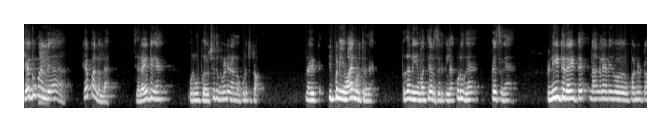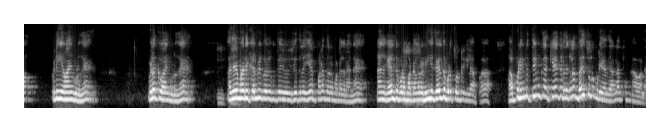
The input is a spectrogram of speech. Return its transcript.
கேட்குமா இல்லையா? கேட்பாங்கல்ல. சரி ரைட்டுங்க. ஒரு முப்பது வருஷத்துக்கு முன்னாடி நாங்கள் கொடுத்துட்டோம். ரைட். இப்போ நீங்கள் வாங்கி கொடுத்துருங்க. இப்போ தான் நீங்கள் மத்திய அரசு இருக்குல்ல கொடுங்க பேசுங்க. இப்போ நீட்டு ரைட்டு நாங்களே அன்றைக்கி பண்ணிட்டோம். இப்போ நீங்கள் வாங்கி கொடுங்க. விளக்கு வாங்கி கொடுங்க. அதே மாதிரி கல்வி கொள்கை விஷயத்துல ஏன் பணம் தர மாட்டேங்கிறாங்க? நாங்க கையெழுத்து போட மாட்டோங்கிறோம். நீங்க கையெழுத்து போட சொல்றீங்களா அப்ப? அப்படின்னு திமுக கேட்கறதுக்கெல்லாம் பதில் சொல்ல முடியாது அதிமுகவால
